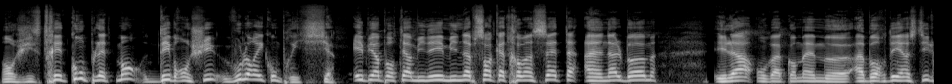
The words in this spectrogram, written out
enregistré complètement débranché, vous l'aurez compris. Et bien pour terminer, 1987, un album. Et là, on va quand même aborder un style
